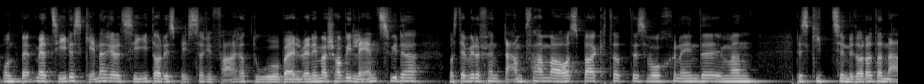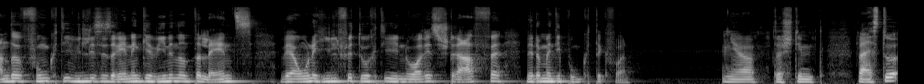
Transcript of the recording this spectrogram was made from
Und bei Mercedes generell sehe ich da das bessere Fahrerduo, weil wenn ich mal schaue, wie Lenz wieder, was der wieder für einen Dampfhammer auspackt hat das Wochenende, ich meine, das gibt's ja nicht, oder? Der Nando Funk, die will dieses Rennen gewinnen und der Lenz wäre ohne Hilfe durch die Norris-Strafe nicht einmal in die Punkte gefahren. Ja, das stimmt. Weißt du,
